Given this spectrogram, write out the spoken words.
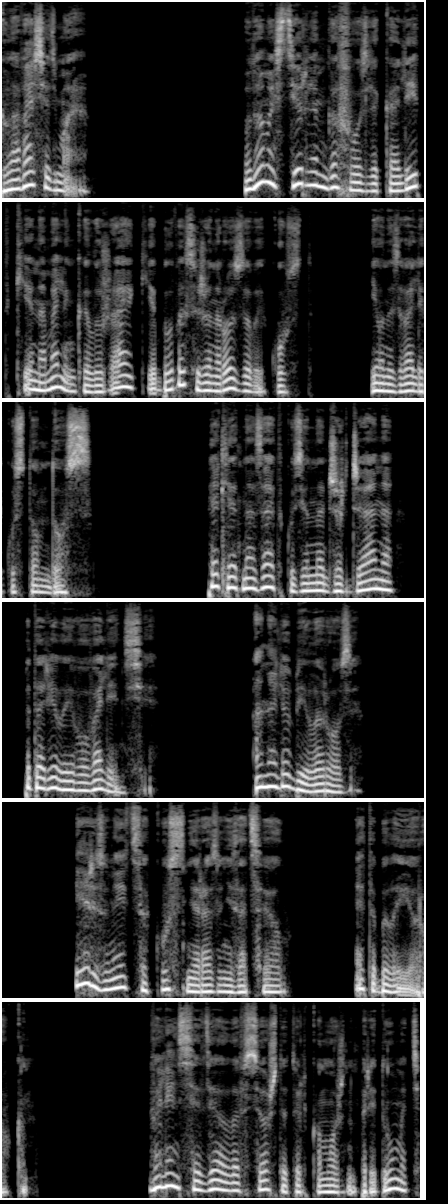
Глава седьмая. У дома Стирлингов возле калитки на маленькой лужайке был высажен розовый куст. Его называли кустом Дос. Пять лет назад кузина Джорджиана подарила его Валенсии. Она любила розы. И, разумеется, куст ни разу не зацвел. Это было ее роком. Валенсия делала все, что только можно придумать,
